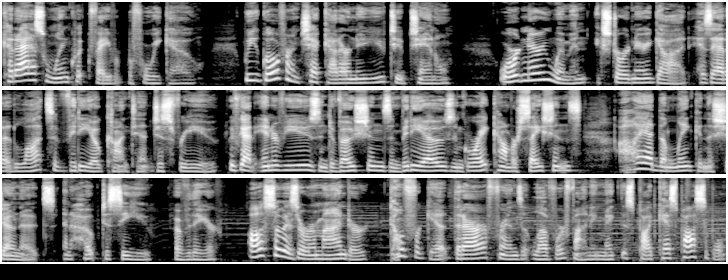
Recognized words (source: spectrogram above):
Could I ask one quick favor before we go? Will you go over and check out our new YouTube channel? Ordinary Women, Extraordinary God has added lots of video content just for you. We've got interviews and devotions and videos and great conversations. I'll add the link in the show notes and hope to see you over there. Also, as a reminder, don't forget that our friends at Love Worth Finding make this podcast possible.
